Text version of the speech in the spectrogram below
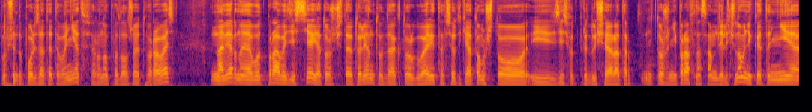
в общем-то, пользы от этого нет, все равно продолжают воровать. Наверное, вот правы здесь те, я тоже читаю эту ленту, да, кто говорит а все-таки о том, что, и здесь вот предыдущий оратор тоже не прав на самом деле, чиновник это не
